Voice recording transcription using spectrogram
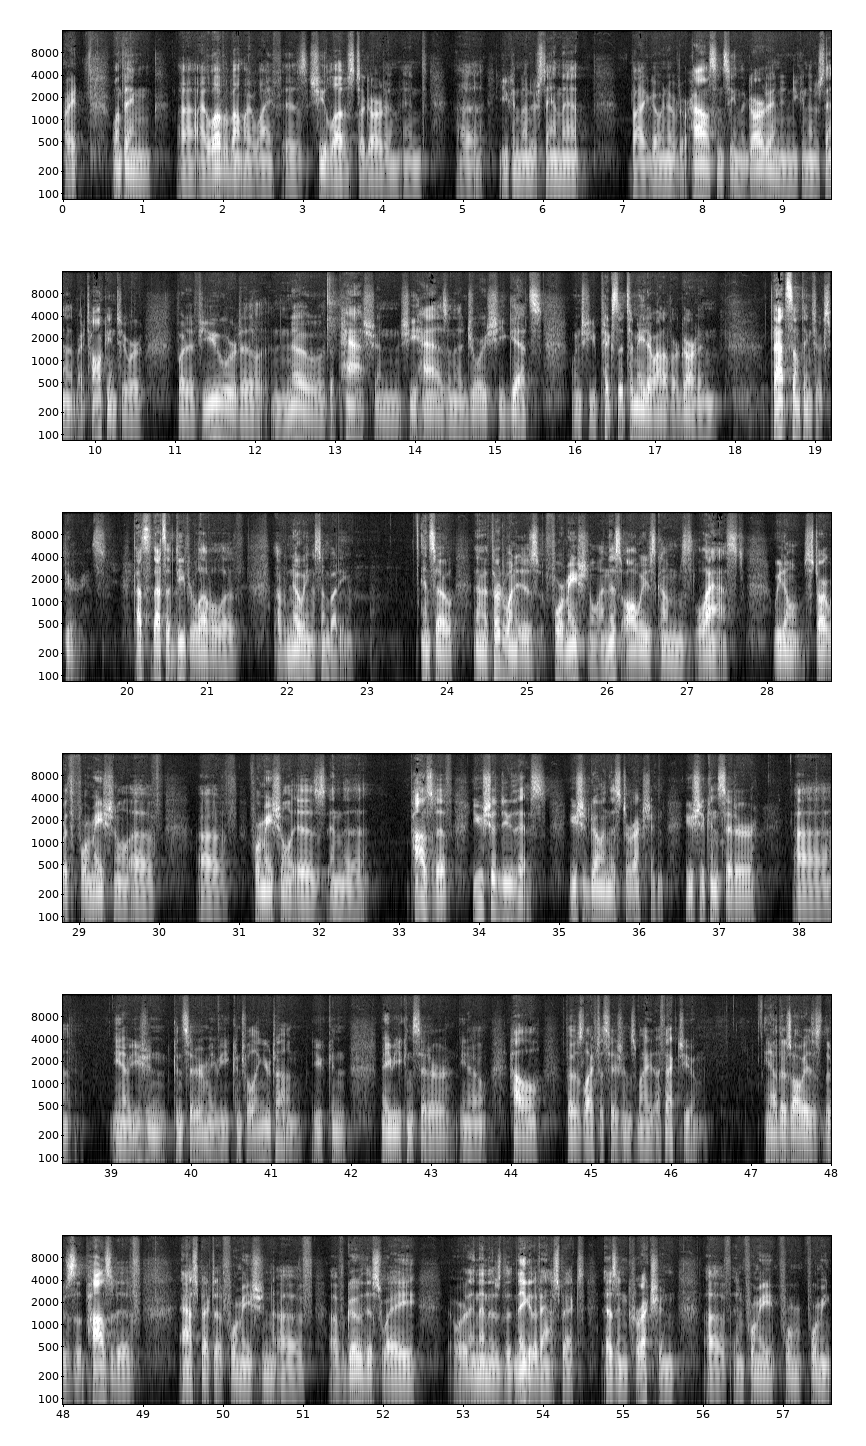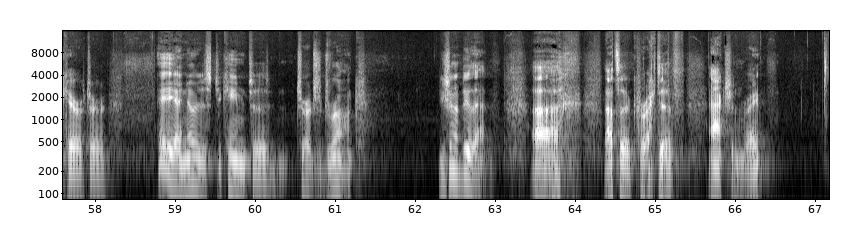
Right? One thing uh, I love about my wife is she loves to garden, and uh, you can understand that by going over to her house and seeing the garden, and you can understand that by talking to her. But if you were to know the passion she has and the joy she gets when she picks a tomato out of her garden, that's something to experience. That's, that's a deeper level of, of knowing somebody. And so, and the third one is formational, and this always comes last. We don't start with formational of, of formational is in the positive, you should do this you should go in this direction. You should consider, uh, you know, you should consider maybe controlling your tongue. You can maybe consider, you know, how those life decisions might affect you. You know, there's always there's the positive aspect of formation of of go this way, or and then there's the negative aspect, as in correction of informing form, forming character. Hey, I noticed you came to church drunk. You shouldn't do that. Uh, that's a corrective action, right?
